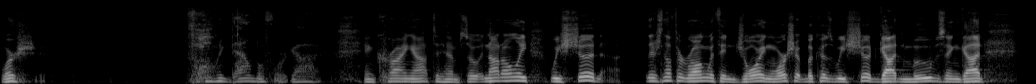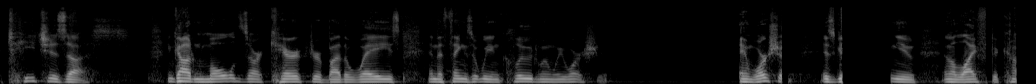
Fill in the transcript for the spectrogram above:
Worship falling down before God and crying out to Him. So not only we should, there's nothing wrong with enjoying worship because we should. God moves and God teaches us. And God molds our character by the ways and the things that we include when we worship. And worship is going to you in the life to come.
